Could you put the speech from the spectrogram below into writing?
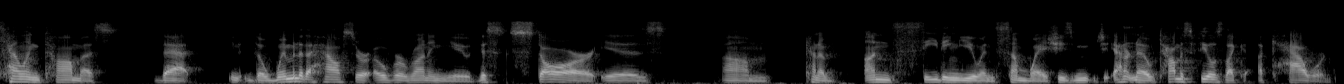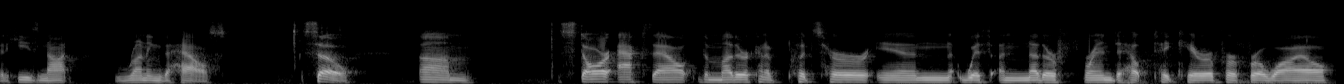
telling Thomas that you know, the women of the house are overrunning you. This star is um, kind of unseating you in some way. She's, she, I don't know, Thomas feels like a coward that he's not running the house. So, um, Star acts out. The mother kind of puts her in with another friend to help take care of her for a while.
